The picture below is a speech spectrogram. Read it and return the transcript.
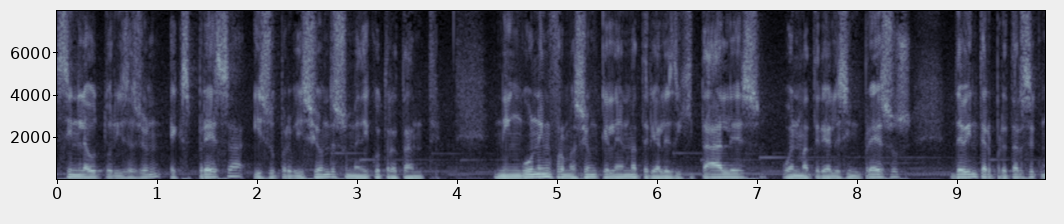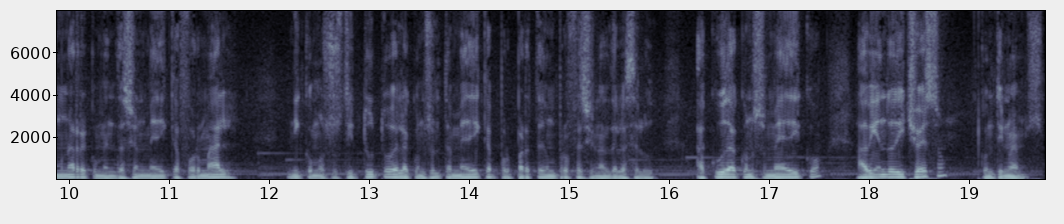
sin la autorización expresa y supervisión de su médico tratante. Ninguna información que lea en materiales digitales o en materiales impresos debe interpretarse como una recomendación médica formal ni como sustituto de la consulta médica por parte de un profesional de la salud. Acuda con su médico. Habiendo dicho eso, continuemos.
